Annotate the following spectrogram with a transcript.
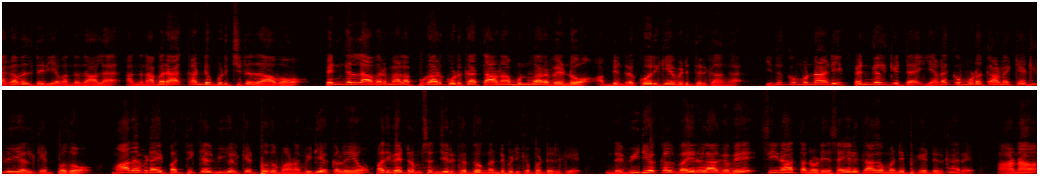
தகவல் தெரிய வந்ததால அந்த நபரை கண்டுபிடிச்சிட்டதாகவும் பெண்கள் அவர் மேலே புகார் கொடுக்க தானாக முன்வர வேண்டும் அப்படின்ற கோரிக்கையும் விடுத்திருக்காங்க. இதுக்கு முன்னாடி பெண்கள் கிட்ட எடக்கு முடக்கான கேள்விகள் கேட்பதும் மாதவிடாய் பற்றி கேள்விகள் கேட்பதுமான வீடியோக்களையும் பதிவேற்றம் செஞ்சிருக்கிறதும் கண்டுபிடிக்கப்பட்டிருக்கு. இந்த வீடியோக்கள் வைரலாகவே சீனா தன்னுடைய செயலுக்காக மன்னிப்பு கேட்டிருக்காரு. ஆனால்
